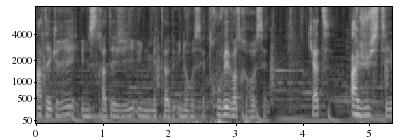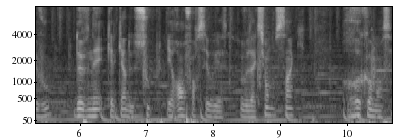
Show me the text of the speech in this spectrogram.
intégrer une stratégie, une méthode, une recette. Trouvez votre recette. 4. Ajustez-vous, devenez quelqu'un de souple et renforcez vos actions. 5. Recommencez.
